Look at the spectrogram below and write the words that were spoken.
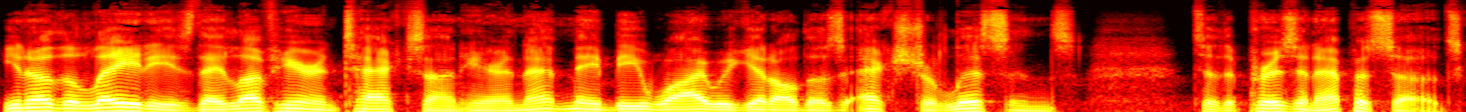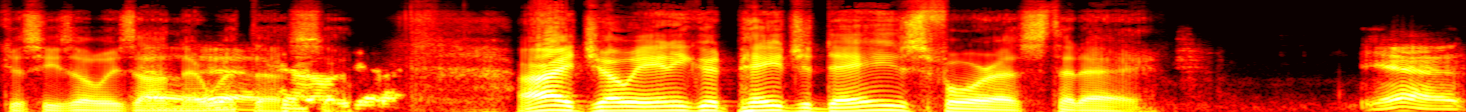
You know, the ladies they love hearing Tex on here, and that may be why we get all those extra listens to the prison episodes because he's always on Oh, there with yeah. us. Oh, So. yeah. All right, Joey, any good page of days for us today? Yeah,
